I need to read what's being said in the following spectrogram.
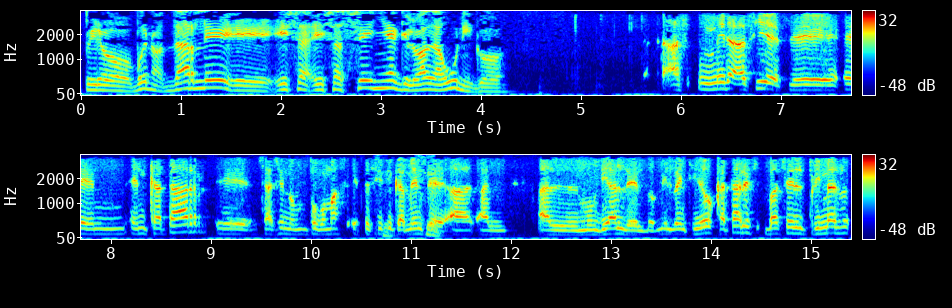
pero bueno, darle eh, esa, esa seña que lo haga único. Mira, así es. Eh, en, en, Qatar, eh, ya yendo un poco más específicamente al, al Mundial del 2022, Qatar va a ser el primer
